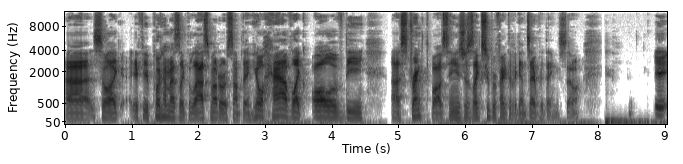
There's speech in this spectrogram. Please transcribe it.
Uh, so like if you put him as like the last medal or something, he'll have like all of the uh, strength buffs, and he's just like super effective against everything. So it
